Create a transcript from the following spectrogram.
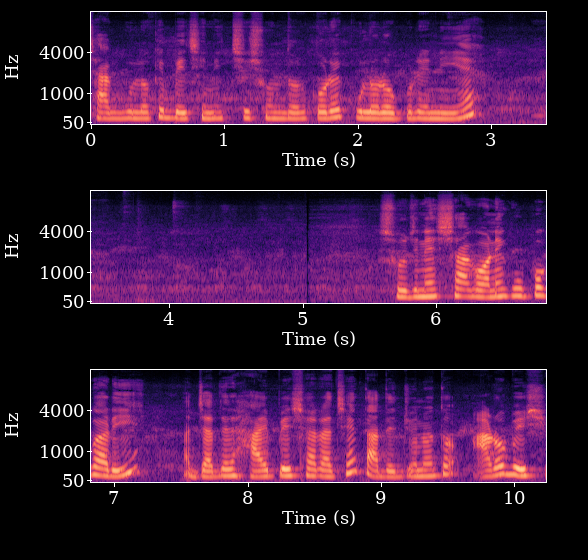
শাকগুলোকে বেছে নিচ্ছি সুন্দর করে কুলোর ওপরে নিয়ে। সজনের শাক অনেক উপকারী, আর যাদের হাই প্রেশার আছে তাদের জন্য তো আরও বেশি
